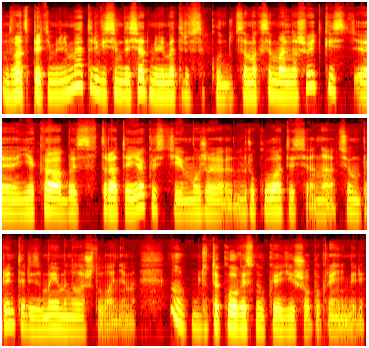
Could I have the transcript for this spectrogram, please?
25 мм, 80 мм в секунду. Це максимальна швидкість, е, яка без втрати якості може друкуватися на цьому принтері з моїми налаштуваннями. Ну, до такого висновку я дійшов, по крайній мірі.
